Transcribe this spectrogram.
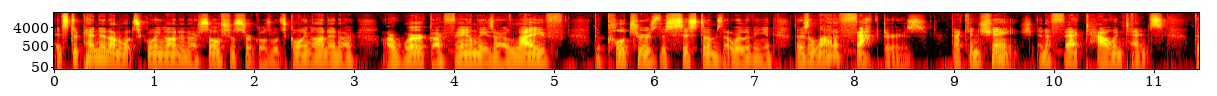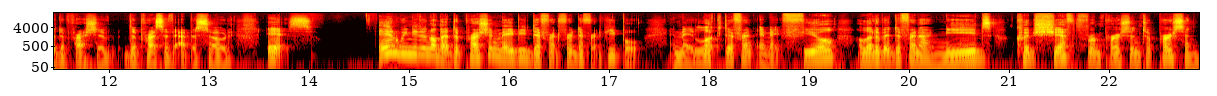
It's dependent on what's going on in our social circles, what's going on in our, our work, our families, our life, the cultures, the systems that we're living in. There's a lot of factors that can change and affect how intense the depressive depressive episode is. And we need to know that depression may be different for different people. It may look different, it may feel a little bit different. Our needs could shift from person to person.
